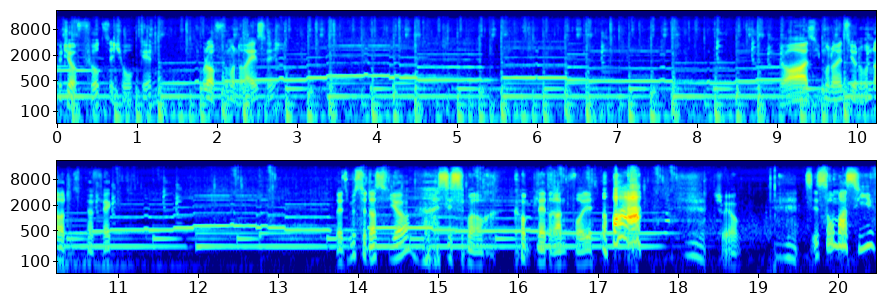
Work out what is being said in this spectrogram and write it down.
Würde hier auf 40 hochgehen. Oder auf 35. Ja, 97 und 100 ist perfekt. So, jetzt müsste das hier... Es ist immer auch komplett randvoll. Entschuldigung. Es ist so massiv.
